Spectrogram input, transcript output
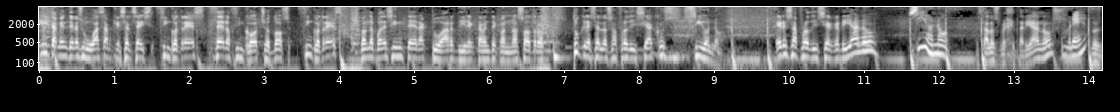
Y también tienes un WhatsApp que es el 653-058-253, donde puedes interactuar directamente con nosotros. ¿Tú crees en los afrodisíacos, sí o no? ¿Eres afrodisíacriano? ¿Sí o no? Están los vegetarianos. Hombre. Los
